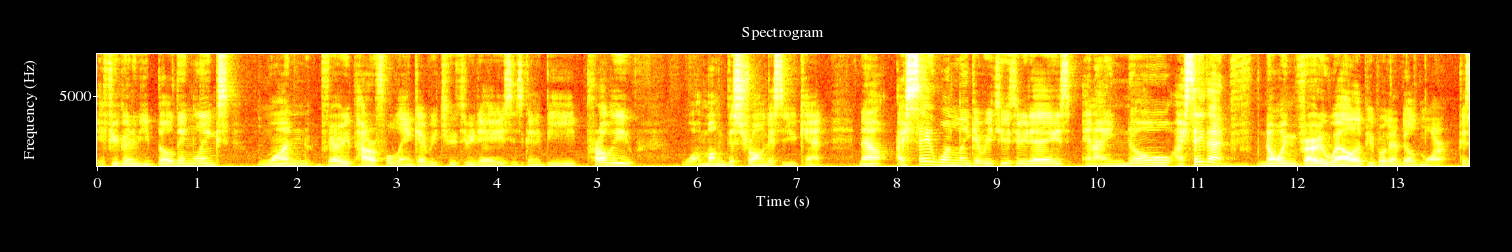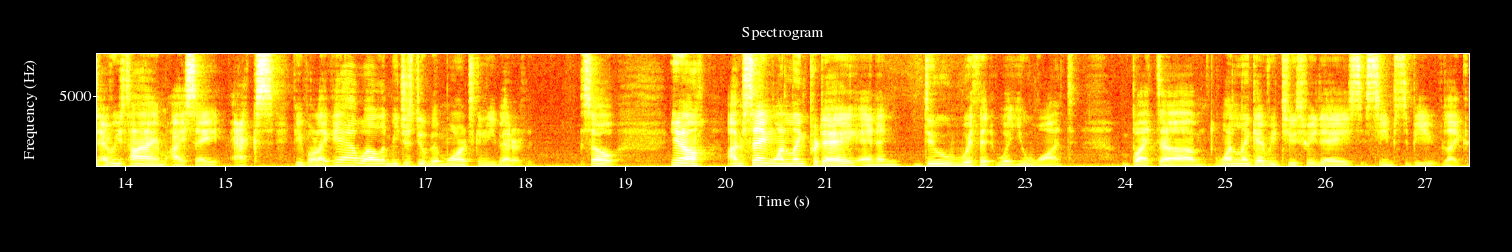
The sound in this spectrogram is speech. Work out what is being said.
if you're going to be building links, one very powerful link every two, three days is going to be probably among the strongest that you can. Now, I say one link every two, three days, and I know, I say that knowing very well that people are going to build more. Because every time I say X, people are like, yeah, well, let me just do a bit more, it's going to be better. So, you know, I'm saying one link per day and then do with it what you want. But um, one link every two three days seems to be like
